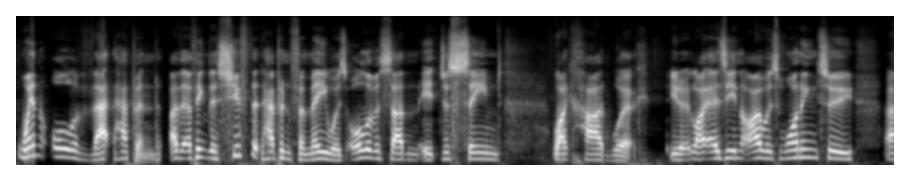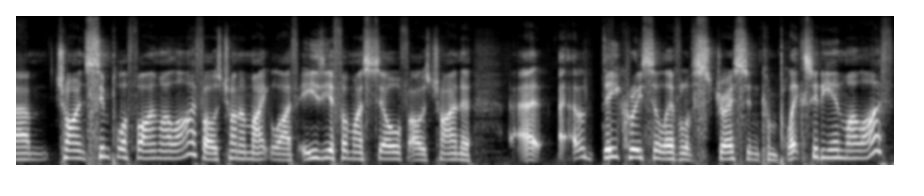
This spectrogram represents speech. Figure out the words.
when all of that happened, I, I think the shift that happened for me was all of a sudden it just seemed like hard work. You know, like as in, I was wanting to um, try and simplify my life. I was trying to make life easier for myself. I was trying to uh, uh, decrease the level of stress and complexity in my life.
